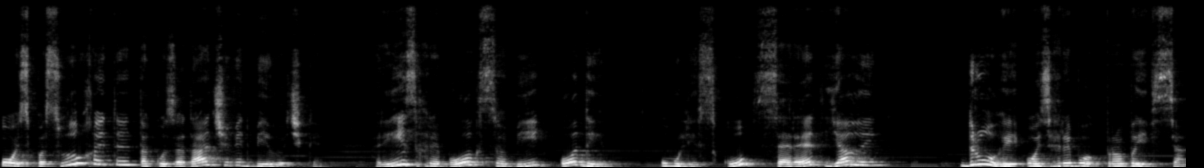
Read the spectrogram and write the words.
Ось послухайте таку задачу від білочки. Ріс грибок собі один у ліску серед ялин. Другий ось грибок пробився,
